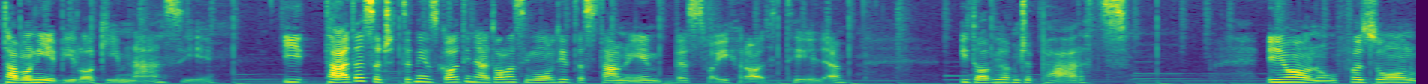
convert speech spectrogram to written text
tamo nije bilo gimnazije. I tada sa 14 godina dolazim ovdje da stanujem bez svojih roditelja. I dobijam džeparac. I ono, u fazonu,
